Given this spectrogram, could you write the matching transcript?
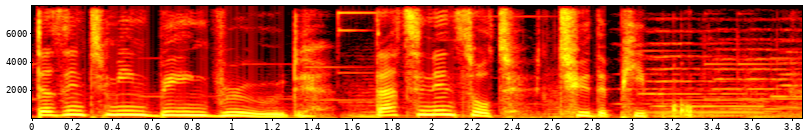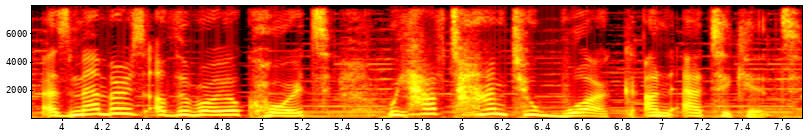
doesn't mean being rude. That's an insult to the people. As members of the royal court, we have time to work on etiquette,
